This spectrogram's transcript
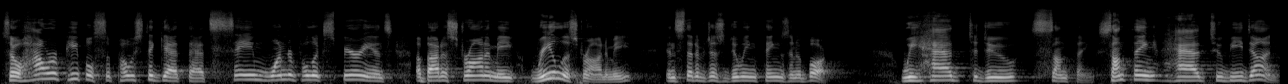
So, how are people supposed to get that same wonderful experience about astronomy, real astronomy, instead of just doing things in a book? We had to do something. Something had to be done.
